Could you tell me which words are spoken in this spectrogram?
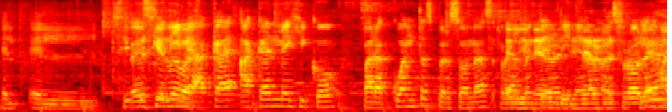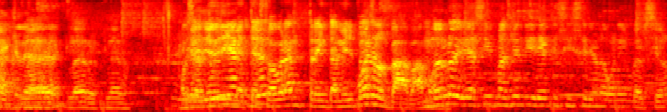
el, el sí es que dime, acá, acá en México, ¿para cuántas personas el realmente el dinero, no es problema? Claro, claro, claro. O sea, Yo tú diría dime, te yo- sobran 30 mil pesos, Bueno, va, vamos. No lo diría así, más bien diría que sí sería una buena inversión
